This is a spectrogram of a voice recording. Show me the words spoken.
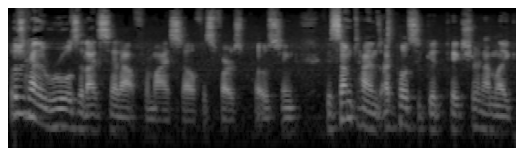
those are kind of the rules that I set out for myself as far as posting. Because sometimes I post a good picture and I'm like,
